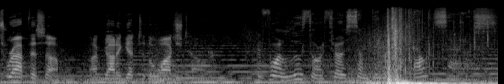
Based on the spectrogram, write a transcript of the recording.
Let's wrap this up. I've got to get to the Watchtower. Before Luthor throws something else at us.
